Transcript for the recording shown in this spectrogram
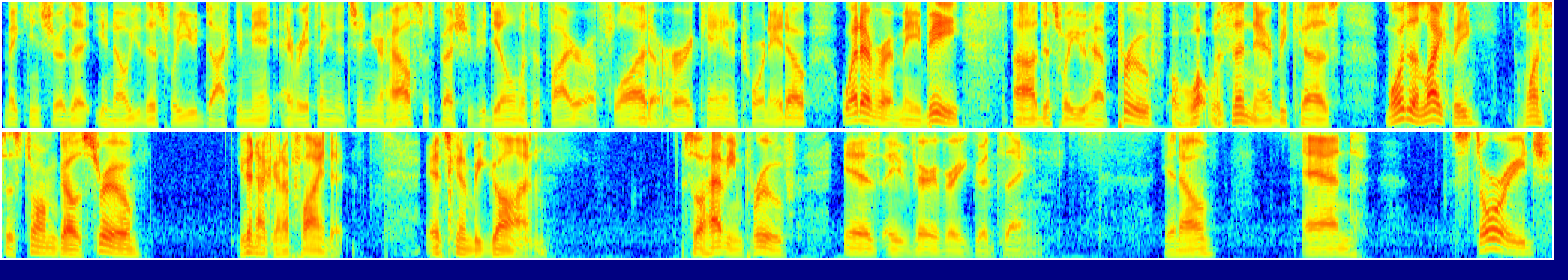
making sure that you know this way you document everything that's in your house especially if you're dealing with a fire a flood a hurricane a tornado whatever it may be uh, this way you have proof of what was in there because more than likely once the storm goes through you're not going to find it. It's going to be gone. So having proof is a very very good thing you know? And storage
